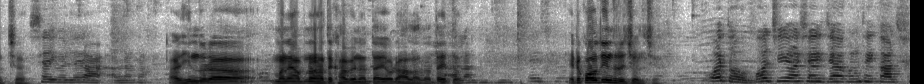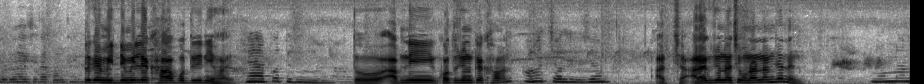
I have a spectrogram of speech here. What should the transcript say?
আচ্ছা। সেই বলে আলাদা। আর হিন্দুরা মানে আপনার হাতে খাবে না তাই ওরা আলাদা তাই তো? এটা কতদিন ধরে চলছে? তো বলছি সেই যখন থেকে কাজ শুরু হয়েছে তখন থেকে। মিড ডে মিলে খাওয়া প্রতিদিনই হয়? হ্যাঁ প্রতিদিনই হয়। তো আপনি কতজনকে খাওয়ান? আমার চল্লিশ জন। আচ্ছা আর একজন আছে ওনার নাম জানেন? ওনার নাম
